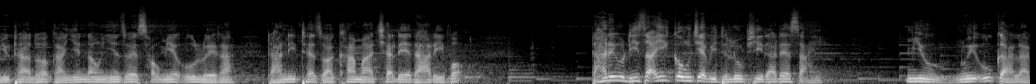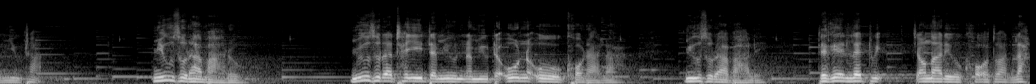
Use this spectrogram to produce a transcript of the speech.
မြူထားသောအခါရင်းတောင်ရင်းဆွဲဆောင်းမြဲဦးလွယ်ကဒါနိထက်စွာခါမှချက်လေဒါတွေပေါ့ဒါတွေကိုဒီစာကြီးကုန်းချက်ပြီးဒီလိုဖြေတာတဲ့စာရင်မြူຫນွေဥကာလမြူထမြူဆိုတာဘာတော့မြူဆိုတာထရီတစ်မြူနှစ်မြူတအိုးနှစ်အိုးကိုခေါ်တာလားမြူဆိုတာဘာလဲတကယ်လက်တွေ့ကျောင်းသားတွေကိုခေါ်သွားလား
